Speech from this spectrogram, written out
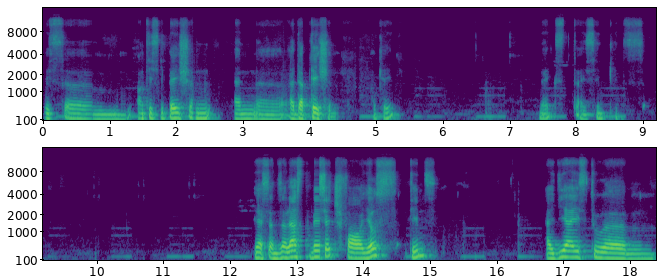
with um, anticipation and uh, adaptation. Okay. Next, I think it's yes, and the last message for youth teams. Idea is to um,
